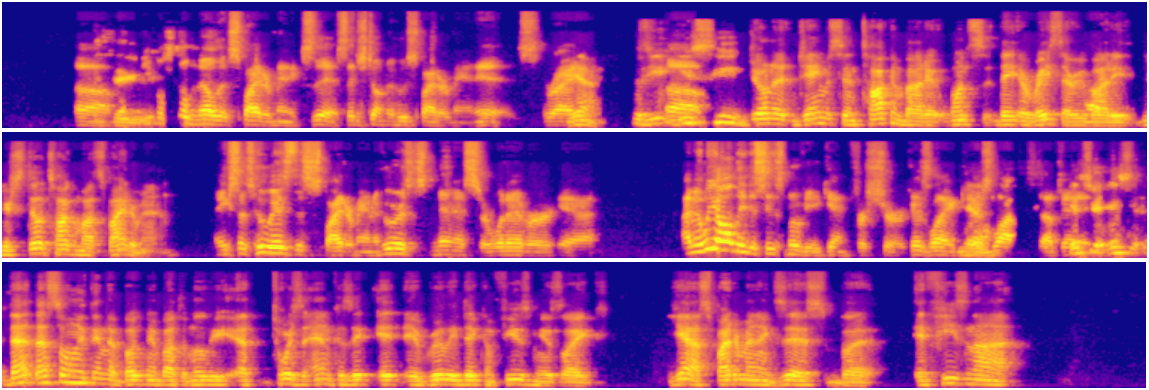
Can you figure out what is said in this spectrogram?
Um, people still know that Spider Man exists. They just don't know who Spider Man is, right? Yeah. Because you, Um, you see Jonah Jameson talking about it once they erase everybody, they're still talking about Spider-Man. And he says, "Who is this Spider Man? Who is this menace or whatever?" Yeah. I mean, we all need to see this movie again for sure because like Yeah. there's lots of stuff in It's, it. it's that that's the only thing that bugged me about the movie at towards the end because it, it it really did confuse me. It's like, yeah, Spider-Man exists, but if he's not,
